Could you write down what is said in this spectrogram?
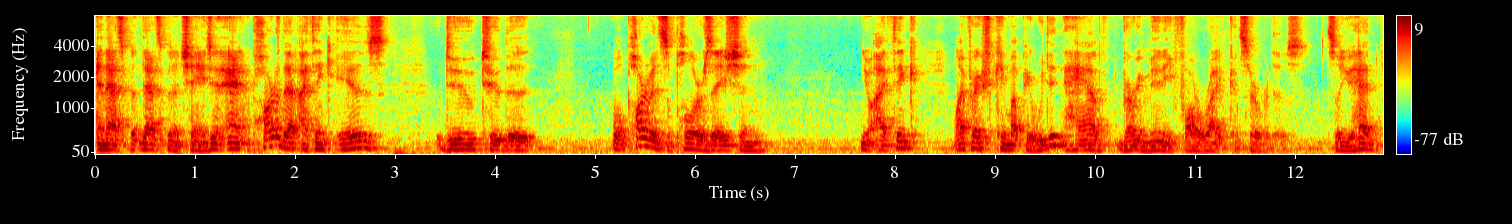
and that's been, that's been a change. And, and, part of that, I think, is due to the, well, part of it is the polarization. You know, I think when I first came up here, we didn't have very many far right conservatives. So you had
